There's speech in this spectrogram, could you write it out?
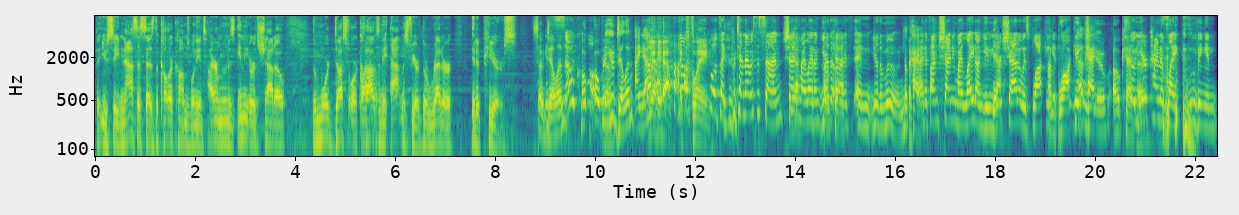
that you see, NASA says the color comes when the entire moon is in the Earth's shadow. The more dust or clouds in the atmosphere, the redder it appears. So, It's Dylan, so oh, cool. o- over to you, Dylan. I know. Yeah, yeah. No, it's Explain. really Cool. It's like pretend I was the sun, shining Yeah. my light on. You're Okay. the earth, and you're the moon. Okay. And if I'm shining my light on you, Yeah. your shadow is blocking I'm it. blocking to reach you. Okay. So you're kind of like moving in.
